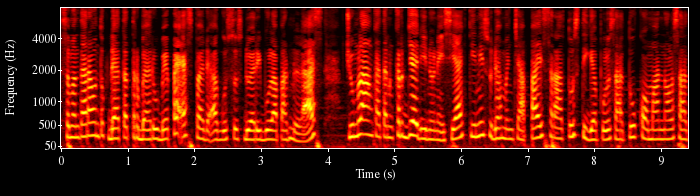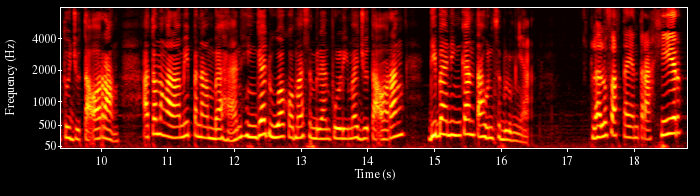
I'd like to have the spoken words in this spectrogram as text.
Sementara untuk data terbaru BPS pada Agustus 2018, jumlah angkatan kerja di Indonesia kini sudah mencapai 131,01 juta orang atau mengalami penambahan hingga 2,95 juta orang dibandingkan tahun sebelumnya. Lalu fakta yang terakhir,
